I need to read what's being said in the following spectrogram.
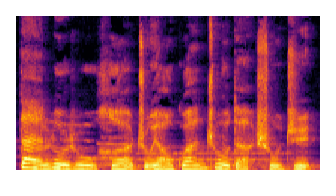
待录入和主要关注的数据。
